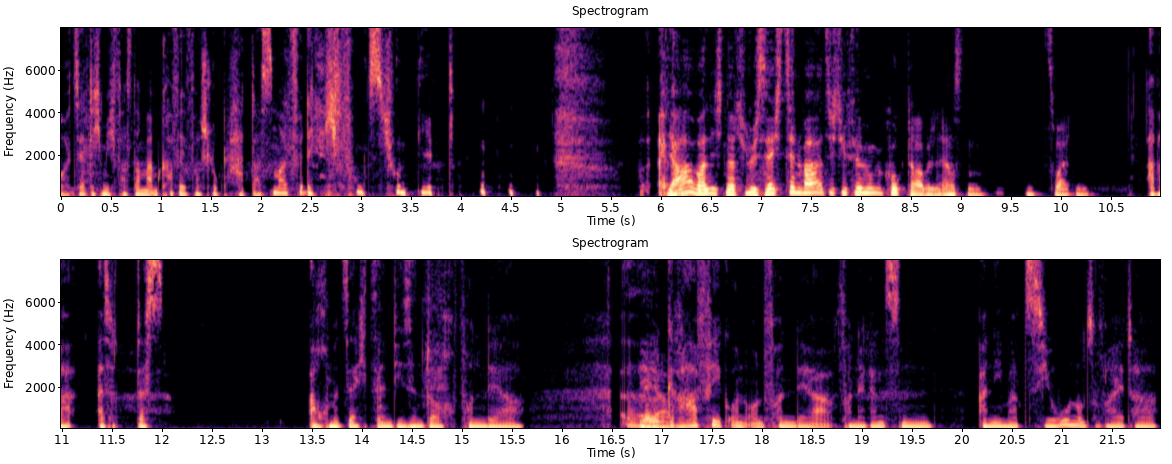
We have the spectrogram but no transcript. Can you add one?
Oh, jetzt hätte ich mich fast an meinem Kaffee verschluckt. Hat das mal für dich funktioniert? ja, weil ich natürlich 16 war, als ich die Filme geguckt habe, den ersten und zweiten. Aber, also, das, auch mit 16, die sind doch von der äh, ja, ja. Grafik und, und von der, von der ganzen Animation und so weiter.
